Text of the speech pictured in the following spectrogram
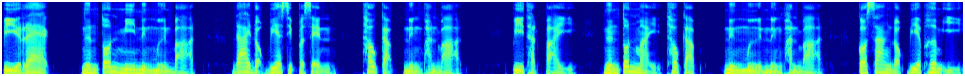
ปีแรก เงินต้นมี 10,000 บาท ได้ดอกเบี้ย 10%เท่ากับ 1,000 บาท ปีถัดไป เงินต้นใหม่เท่ากับ 11,000 บาท ก็สร้างดอกเบี้ยเพิ่มอีก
